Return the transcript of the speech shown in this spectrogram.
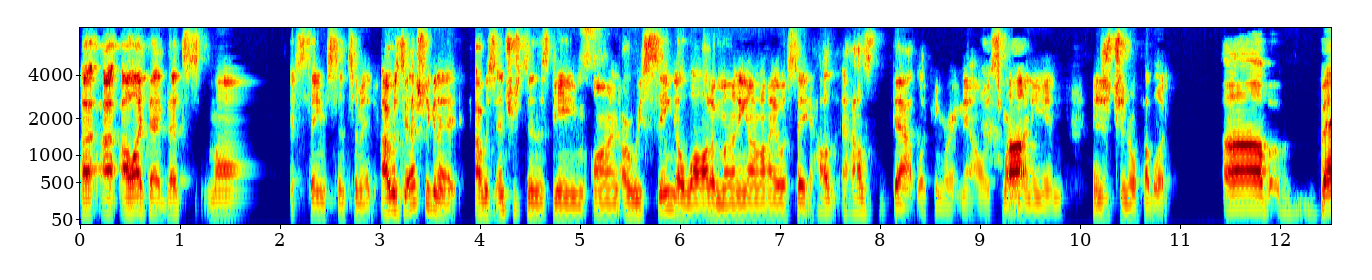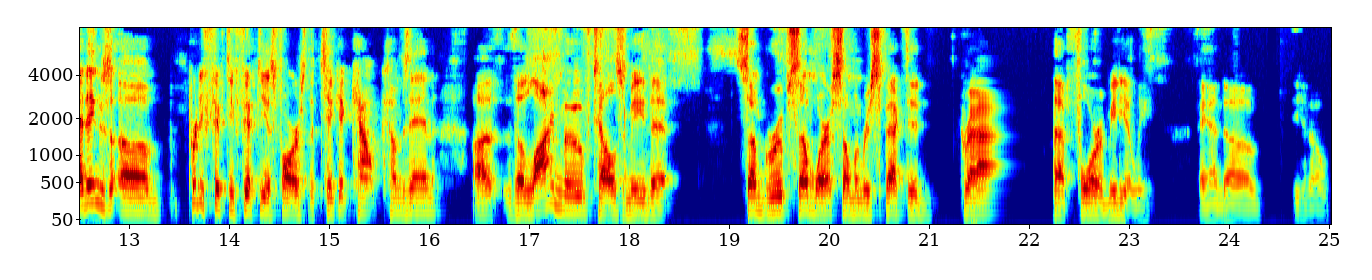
I, I, I like that. That's my same sentiment. I was actually gonna. I was interested in this game. On are we seeing a lot of money on Iowa State? How how's that looking right now with smart uh, money and, and just general public? Uh, betting's uh, pretty 50 50 as far as the ticket count comes in. Uh, the line move tells me that some group somewhere, someone respected, grabbed that four immediately and, uh, you know,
